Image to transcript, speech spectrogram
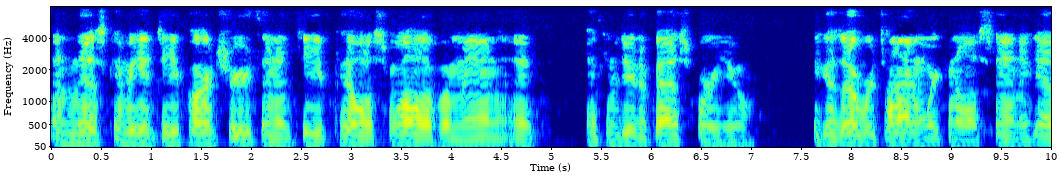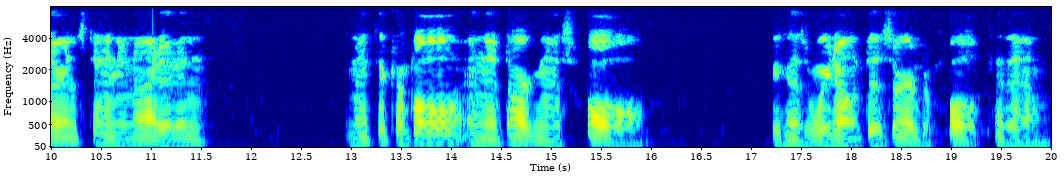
And this can be a deep hard truth and a deep pill to swallow, but man, it it can do the best for you Because over time we can all stand together and stand united and make the cabal and the darkness fall. Because we don't deserve to fall to them.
